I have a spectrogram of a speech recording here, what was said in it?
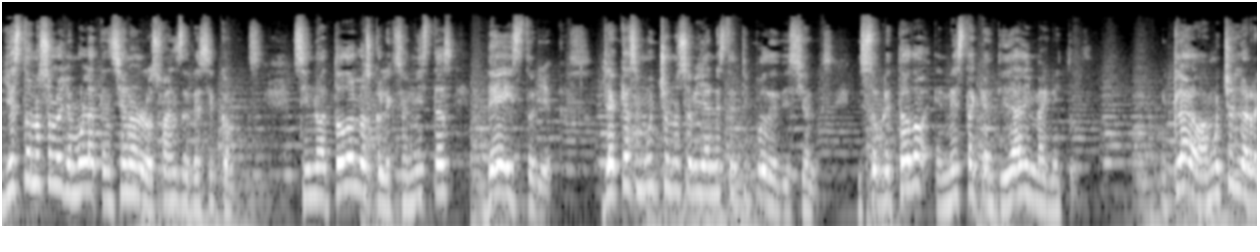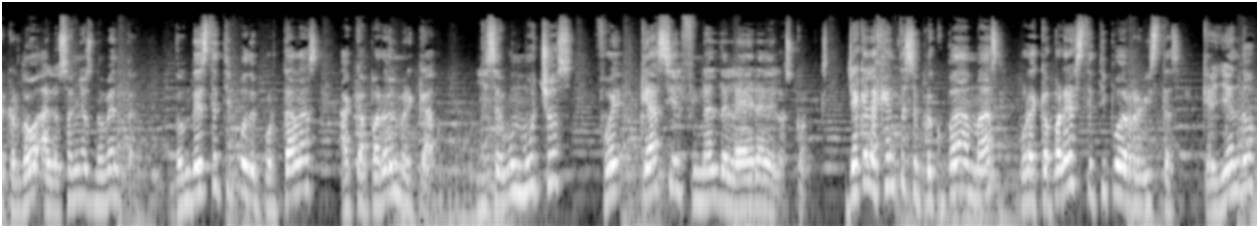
Y esto no solo llamó la atención a los fans de DC Comics, sino a todos los coleccionistas de historietas, ya que hace mucho no se veían este tipo de ediciones, y sobre todo en esta cantidad y magnitud. Y claro, a muchos le recordó a los años 90, donde este tipo de portadas acaparó el mercado, y según muchos, fue casi el final de la era de los cómics, ya que la gente se preocupaba más por acaparar este tipo de revistas, creyendo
